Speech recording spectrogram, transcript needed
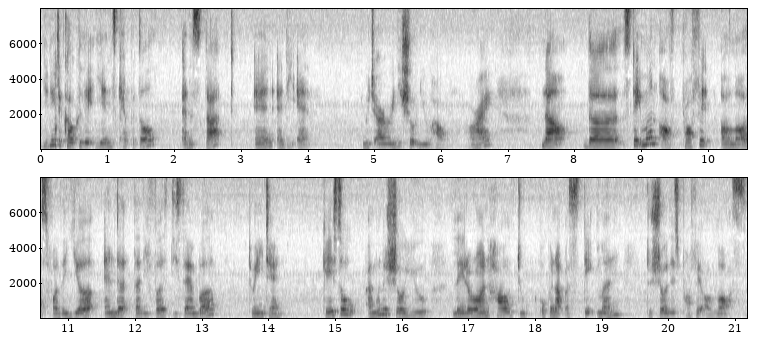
You need to calculate Yen's capital at the start and at the end, which I already showed you how. All right. Now, the statement of profit or loss for the year ended 31st December 2010. Okay, so I'm going to show you later on how to open up a statement to show this profit or loss.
